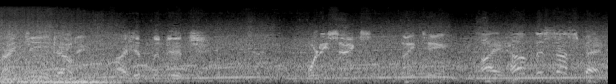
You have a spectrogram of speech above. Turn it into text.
Nineteen County. I hit the ditch. 46, 19. I have the suspect.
